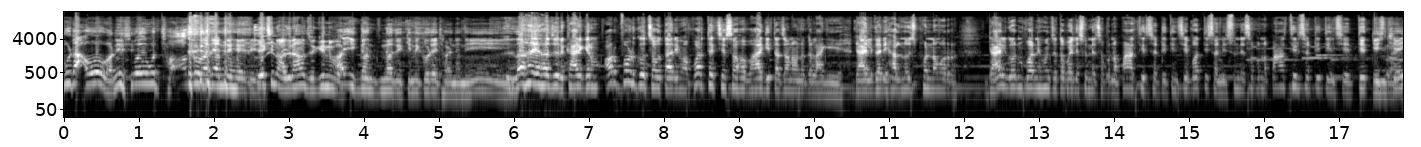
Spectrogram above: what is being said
बुढा हो भने छको भन्दाखेरि एकछिन हजुरआमा झुकिनु भयो। एकदम नजिकिने कुरै छैन नि। ल है हजुर कार्यक्रम अर्पणको चौतारीमा प्रत्यक्ष सहभागिता जनाउनको लागि डायल गरिहाल्नुहोस्। फोन नम्बर डायल गर्नुपर्ने हुन्छ तपाईँले शून्य छपन्न पाँच त्रिसठी तिन सय बत्तिस अनि शून्य छपन्न पाँच त्रिसठी तिन सय तिन सय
